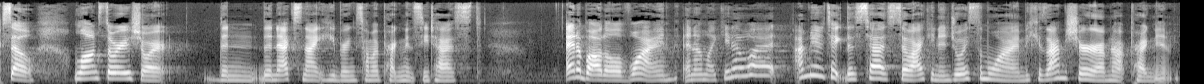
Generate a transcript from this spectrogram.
So, long story short, then the next night he brings home a pregnancy test and a bottle of wine. And I'm like, you know what? I'm going to take this test so I can enjoy some wine because I'm sure I'm not pregnant.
